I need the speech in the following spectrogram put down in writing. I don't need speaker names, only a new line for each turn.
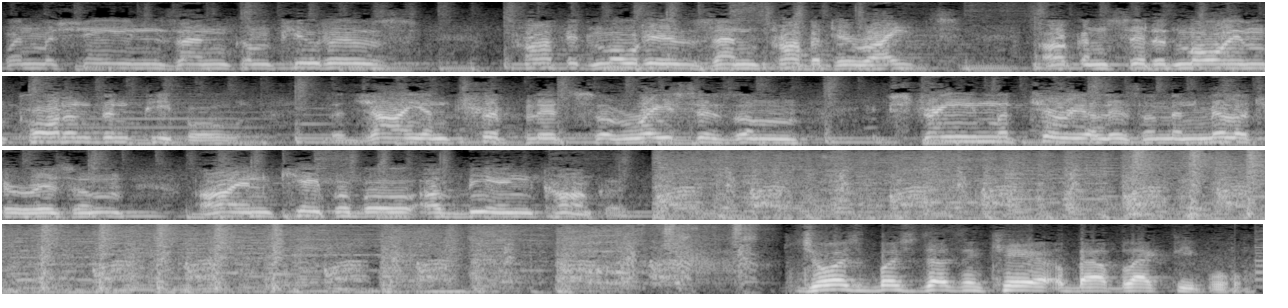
when machines and computers, profit motives and property rights are considered more important than people, the giant triplets of racism, extreme materialism, and militarism are incapable of being conquered.
George Bush doesn't care about black people.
